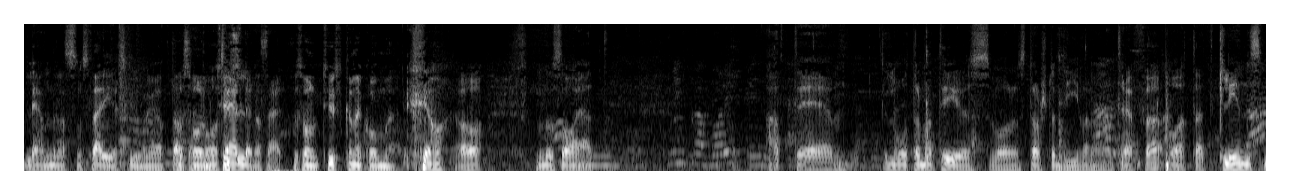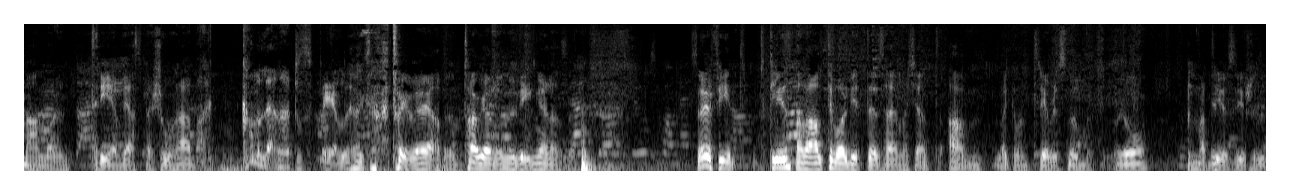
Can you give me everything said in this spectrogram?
länderna som Sverige skulle möta Och så på hotellen och så här. Och så de tyskarna kommer. Ja, ja. Men då sa jag att att eh, Lothar Matthäus var den största divan han hade träffat och att, att Klinsmann var den trevligaste personen. Han bara, kom Lennart och spela. Ta iväg honom, tagit honom under vingarna. Så. så det är fint. Klinsmann har alltid varit lite så här, man känt, ah, verkar vara en trevlig snubbe. Ja. Matthäus är ju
